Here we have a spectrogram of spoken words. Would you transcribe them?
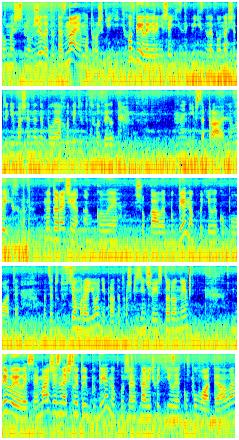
Бо ми ж ну, жили тут, а знаємо трошки. Ходили, вірніше, їздити їздили, бо у нас ще тоді машини не були, а ходити тут ходили. Ну ні, все правильно, виїхали. Ми, до речі, коли шукали будинок, хотіли купувати. А це тут в цьому районі, правда, трошки з іншої сторони. Дивилися і майже знайшли той будинок, уже навіть хотіли купувати, але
